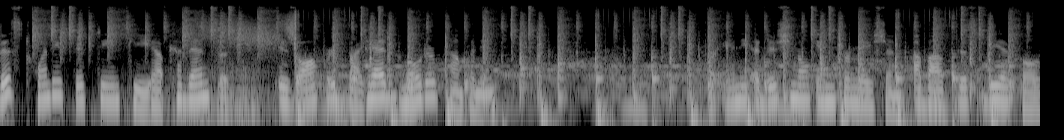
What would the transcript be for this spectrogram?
This 2015 Kia Cadenza is offered by Head Motor Company. For any additional information about this vehicle,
